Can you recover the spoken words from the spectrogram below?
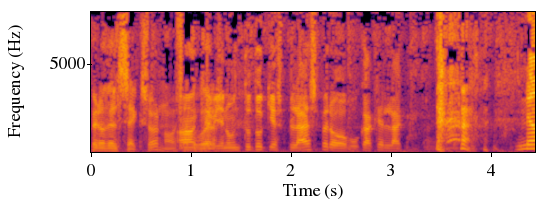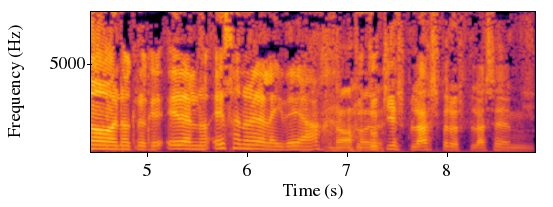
pero del sexo, ¿no? O sea, Ah, que puedes- viene un tutuki splash, pero bucaque en la... No, no creo que era, no, esa no era la idea. No, Tutuki splash, pero splash en...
